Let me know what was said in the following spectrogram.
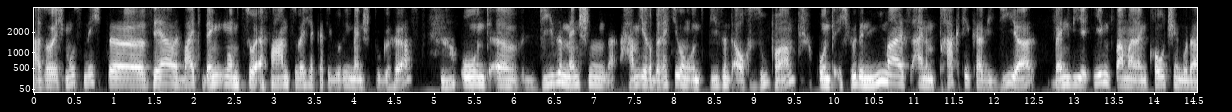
Also ich muss nicht äh, sehr weit denken, um zu erfahren, zu welcher Kategorie Mensch du gehörst. Mhm. Und äh, diese Menschen haben ihre Berechtigung und die sind auch super. Und ich würde niemals einem Praktiker wie dir wenn wir irgendwann mal ein Coaching oder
